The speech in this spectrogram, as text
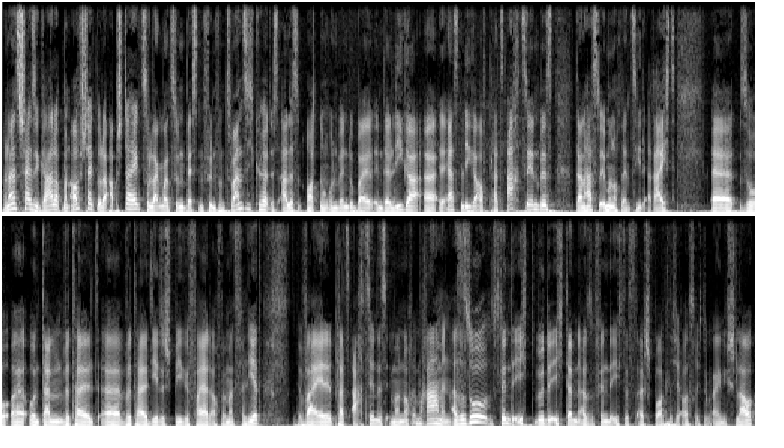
Und dann ist scheißegal, ob man aufsteigt oder absteigt, solange man zu den besten 25 gehört, ist alles in Ordnung. Und wenn du bei in der Liga, äh, der ersten Liga auf Platz 18 bist, dann hast du immer noch dein Ziel erreicht. Äh, so äh, und dann wird halt äh, wird halt jedes Spiel gefeiert, auch wenn man es verliert, weil Platz 18 ist immer noch im Rahmen. Also so finde ich würde ich dann also finde ich das als sportliche Ausrichtung eigentlich schlau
